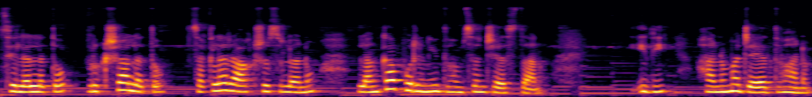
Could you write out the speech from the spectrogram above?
శిలలతో వృక్షాలతో సకల రాక్షసులను లంకాపురిని ధ్వంసం చేస్తాను. ఇది హనుమ జయధ్వానం.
